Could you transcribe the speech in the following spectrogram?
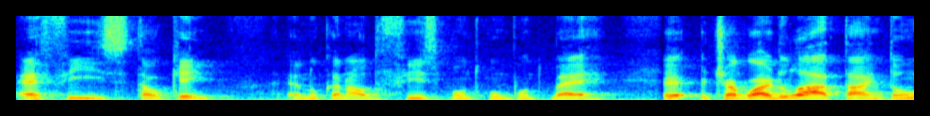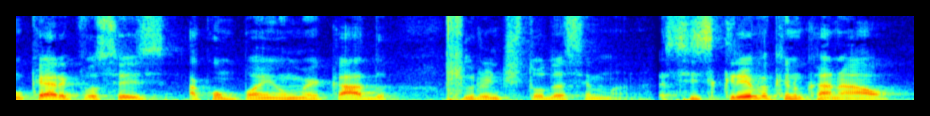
FIIs, tá ok? É no canal do FIIs.com.br. Eu te aguardo lá, tá? Então eu quero que vocês acompanhem o mercado durante toda a semana. Se inscreva aqui no canal,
